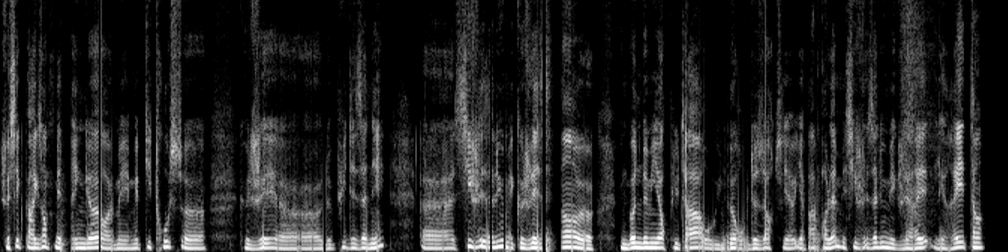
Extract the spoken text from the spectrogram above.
je sais que par exemple mes Behringer, euh, mes, mes petites trousses euh, que j'ai euh, depuis des années, euh, si je les allume et que je les éteins euh, une bonne demi-heure plus tard ou une heure ou deux heures, il n'y a, pas un problème. Mais si je les allume et que je les, les rééteins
